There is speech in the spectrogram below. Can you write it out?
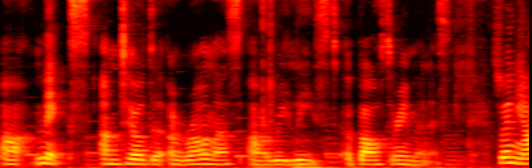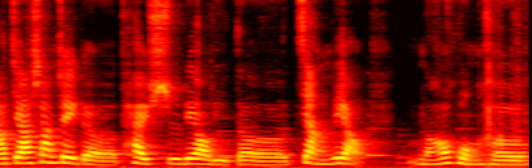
啊、mix until the aromas are released about three minutes。所以你要加上这个泰式料理的酱料，然后混合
